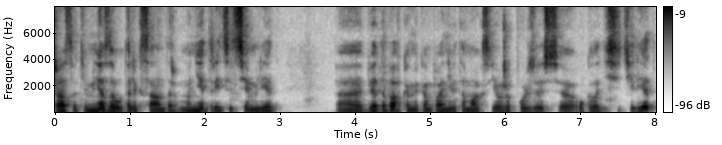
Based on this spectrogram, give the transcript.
Здравствуйте, меня зовут Александр, мне 37 лет. Э, Биодобавками компании Vitamax я уже пользуюсь э, около 10 лет.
